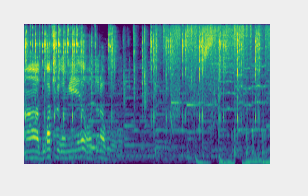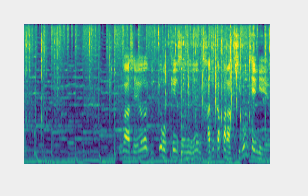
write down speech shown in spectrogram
아 노갑 철검이에요 어쩌라고요 누가 아세요? 이쪽 업계에서는 가죽 갑바가 기본템이에요.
